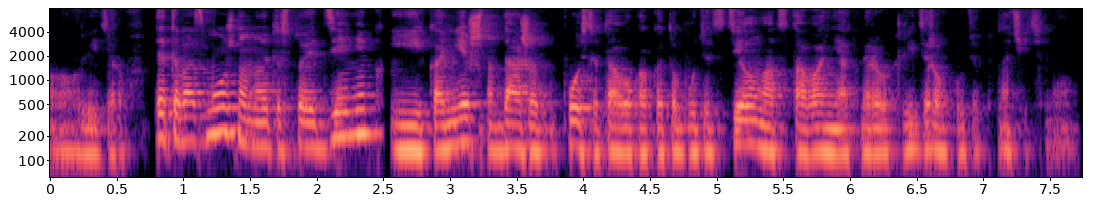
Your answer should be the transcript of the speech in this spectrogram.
э, лидеров. Это возможно, но это стоит денег. И, конечно, даже после того, как это будет сделано, отставание от мировых лидеров будет значительное.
